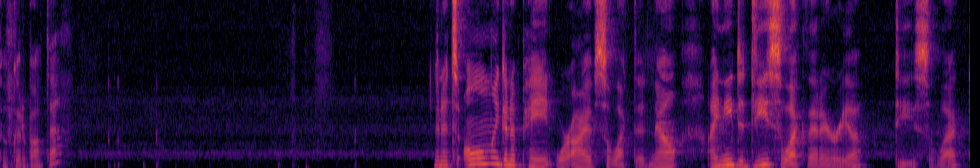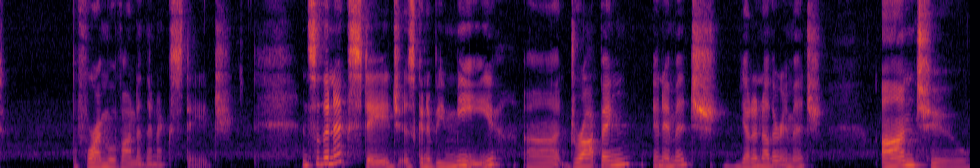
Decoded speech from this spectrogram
Feel good about that. And it's only going to paint where I have selected. Now, I need to deselect that area, deselect, before I move on to the next stage. And so the next stage is going to be me uh, dropping an image, yet another image, onto,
